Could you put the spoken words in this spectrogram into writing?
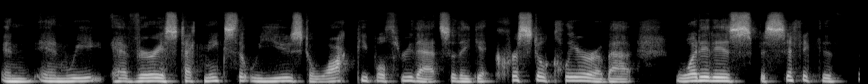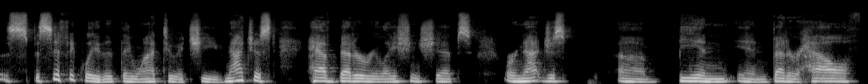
and, and we have various techniques that we use to walk people through that so they get crystal clear about what it is specific to, specifically that they want to achieve, not just have better relationships or not just uh, be in, in better health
